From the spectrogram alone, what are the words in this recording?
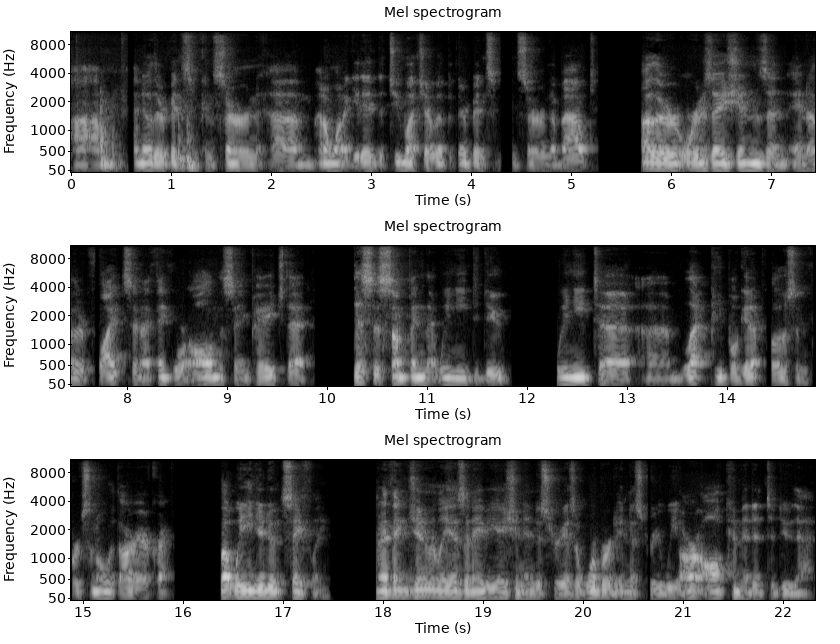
Um, I know there have been some concern. Um, I don't want to get into too much of it, but there have been some concern about other organizations and, and other flights. And I think we're all on the same page that this is something that we need to do. We need to um, let people get up close and personal with our aircraft, but we need to do it safely. And I think generally, as an aviation industry, as a warbird industry, we are all committed to do that.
